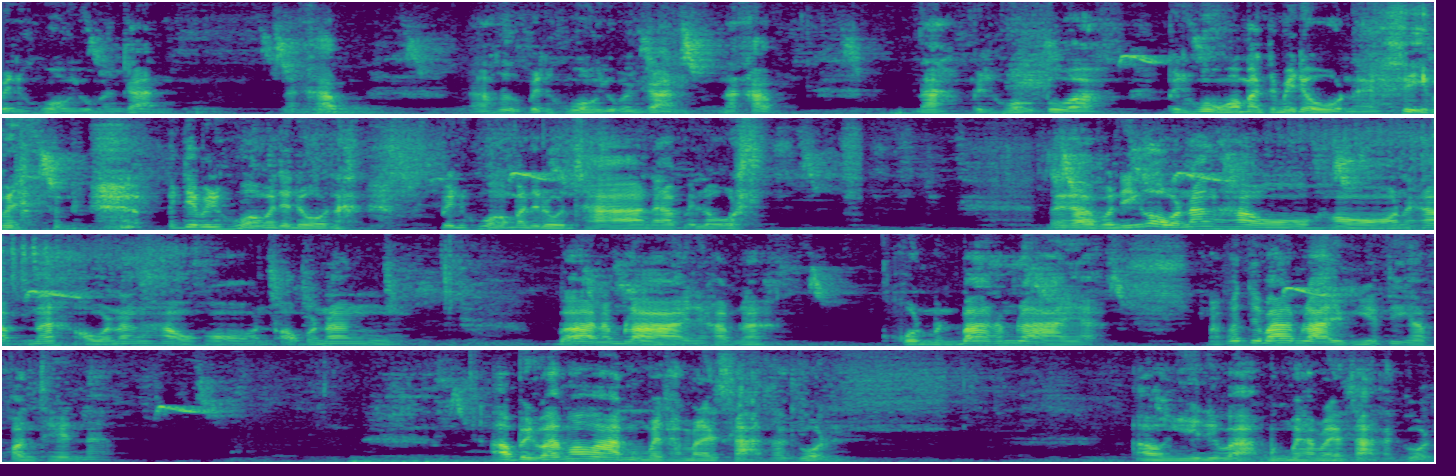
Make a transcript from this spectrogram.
เป็นห่วงอยู่เหมือนกันนะครับนะรู้สึกเป็นห่วงอยู่เหมือนกันนะครับนะเป็นห่วงตัว เป็นห่วงว่ามันจะไม่โดนนะสิไม่ไม่ใช่เป็นห่วงมันจะโดนนะเป็นห่วงมันจะโดนช้านะครับไปโดน นะครับ วันนี้ก็ออกมานั่งเห่าหอนนะครับนะออกมานั่งเห่าหอนออกมานั่งบ้าน้ำลายนะครับนะคนมันบ้าน้ำลายอะ มันก็จะบ้าน้ำลายอย่างนี้สิครับคอนเทนต์นะเอาเป็นว่าเมื่อวานมึงไปทำอะไรสารสากลเอาอย่างนี้ดีกว่า มึงไปทำอะไรสารสากล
